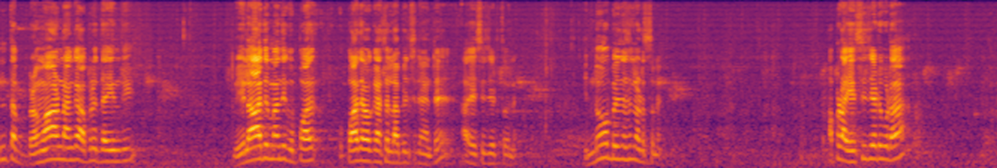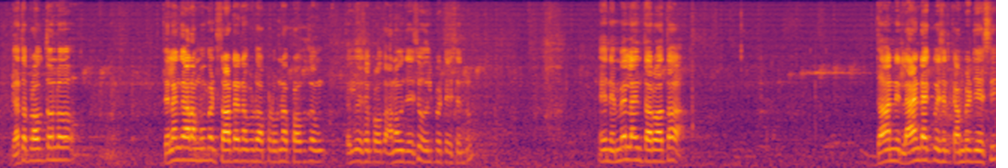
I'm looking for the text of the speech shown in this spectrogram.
ఇంత బ్రహ్మాండంగా అభివృద్ధి అయింది. వేలాది మందికి ఉపాధి ఉపాధి అవకాశాలు లభించినాయంటే ఆ ఎస్సీజెడ్తోనే ఎన్నో బిజినెస్లు నడుస్తున్నాయి. అప్పుడు ఆ ఎస్సీజెడ్ కూడా గత ప్రభుత్వంలో తెలంగాణ మూమెంట్ స్టార్ట్ అయినప్పుడు అప్పుడు ఉన్న ప్రభుత్వం తెలుగుదేశం ప్రభుత్వం అనౌన్స్ చేసి వదిలిపెట్టేసిండ్రు. నేను ఎమ్మెల్యే అయిన తర్వాత దాన్ని ల్యాండ్ అక్విజిషన్ కంప్లీట్ చేసి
